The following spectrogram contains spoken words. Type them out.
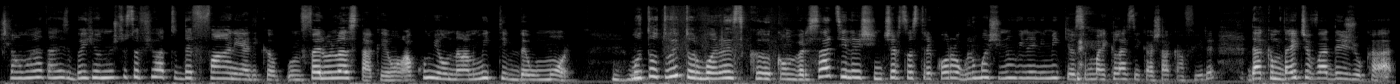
Și la un moment dat am zis, băi, eu nu știu să fiu atât de funny, adică în felul ăsta, că eu, acum e un anumit tip de umor. Uh-huh. Mă tot uit, urmăresc uh, conversațiile și încerc să strecor o glumă și nu vine nimic. Eu sunt mai clasic așa ca fire. Dacă îmi dai ceva de jucat,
